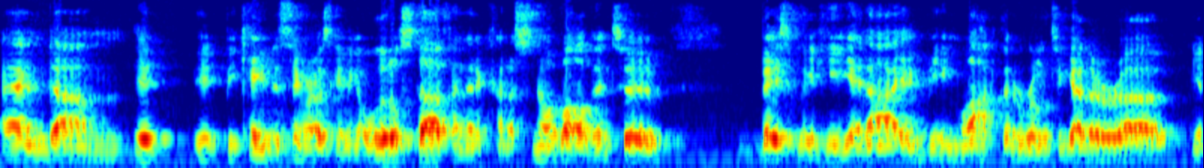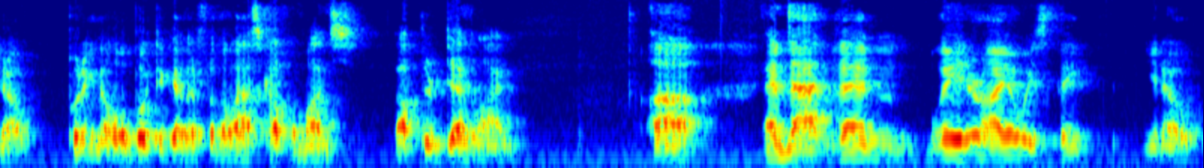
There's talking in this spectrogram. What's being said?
And um, it it became this thing where I was giving a little stuff, and then it kind of snowballed into basically he and I being locked in a room together, uh, you know, putting the whole book together for the last couple months up through deadline. Uh, and that then later, I always think, you know,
